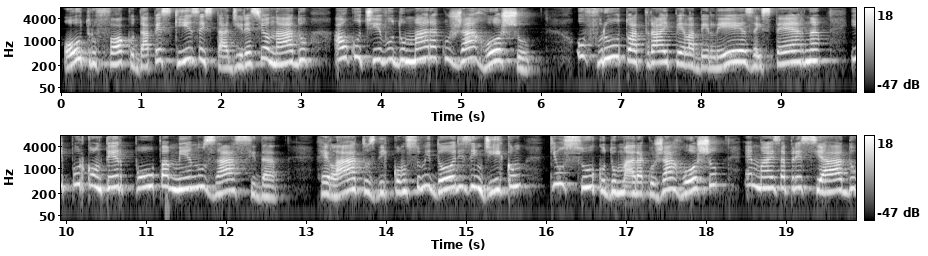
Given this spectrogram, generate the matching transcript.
Outro foco da pesquisa está direcionado ao cultivo do maracujá roxo. O fruto atrai pela beleza externa e por conter polpa menos ácida. Relatos de consumidores indicam que o suco do maracujá roxo é mais apreciado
